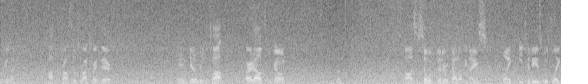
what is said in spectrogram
we're gonna hop across those rocks right there and get over to the top. All right, Alex, we're going. Oh, this is so much better without all the ice. Like, each of these was like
